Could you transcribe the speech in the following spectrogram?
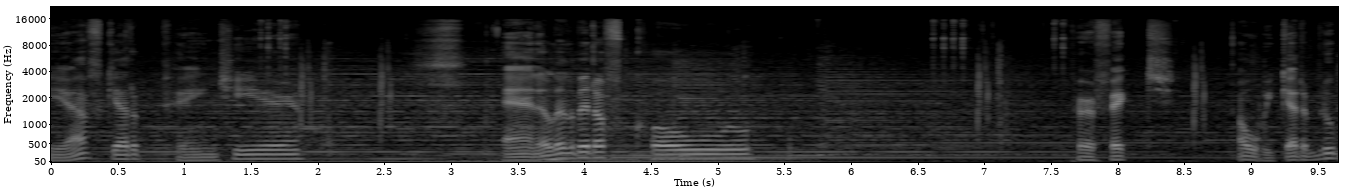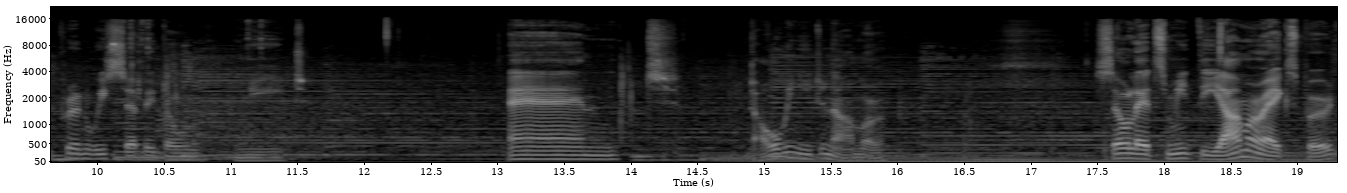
Yeah, I've got a paint here. And a little bit of coal. Perfect. Oh, we got a blueprint we sadly don't need. And now we need an armor. So let's meet the armor expert.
